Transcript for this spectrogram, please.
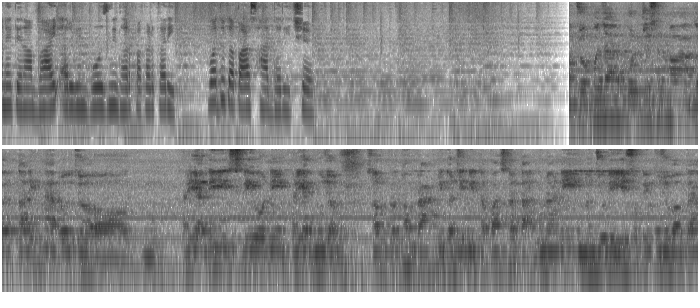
અને તેના ભાઈ અરવિંદ ભોજની ધરપકડ કરી વધુ તપાસ હાથ ધરી છે. ચોક બજાર પોલીસ સ્ટેશનમાં ગત તારીખના રોજ ફરિયાદી શ્રીઓની ફરિયાદ મુજબ સૌપ્રથમ પ્રાથમિક અરજીની તપાસ કરતા ગુનાની મંજૂરી એસઓપી મુજબ આવતા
